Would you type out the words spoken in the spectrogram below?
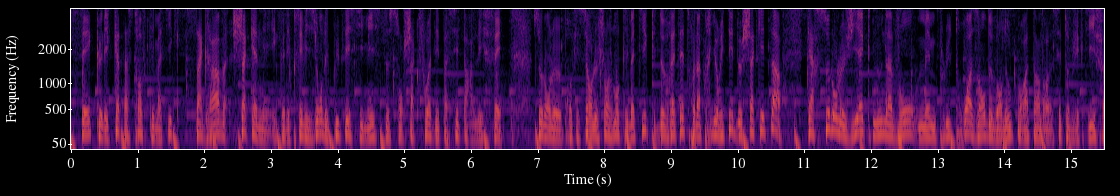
c'est que les catastrophes climatiques s'aggravent chaque année et que les prévisions les plus pessimistes sont chaque fois dépassées par les faits. Selon le professeur, le changement climatique devrait être la priorité de chaque État. Car selon le GIEC, nous n'avons même plus trois ans devant nous pour atteindre cet objectif.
